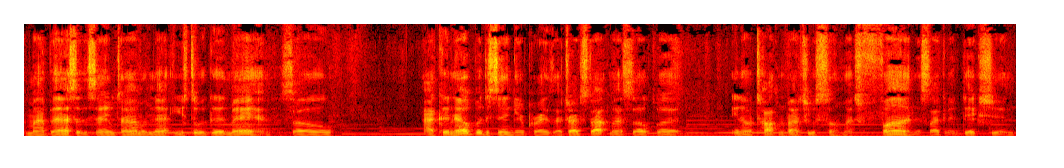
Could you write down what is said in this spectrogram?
my best at the same time, I'm not used to a good man. So I couldn't help but to sing your praise. I tried to stop myself, but you know, talking about you is so much fun. It's like an addiction.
